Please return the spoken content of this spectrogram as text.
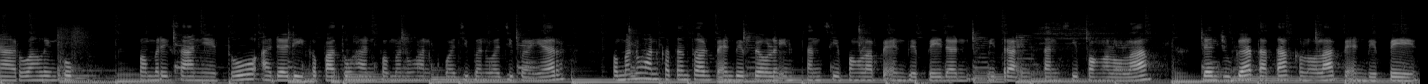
Nah, ruang lingkup pemeriksaannya itu ada di kepatuhan pemenuhan kewajiban wajib bayar, pemenuhan ketentuan PNBP oleh instansi pengelola PNBP dan mitra instansi pengelola, dan juga tata kelola PNBP.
